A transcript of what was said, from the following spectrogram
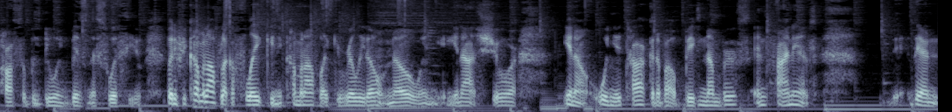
possibly doing business with you. But if you're coming off like a flake and you're coming off like you really don't know and you're not sure, you know, when you're talking about big numbers in finance, then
